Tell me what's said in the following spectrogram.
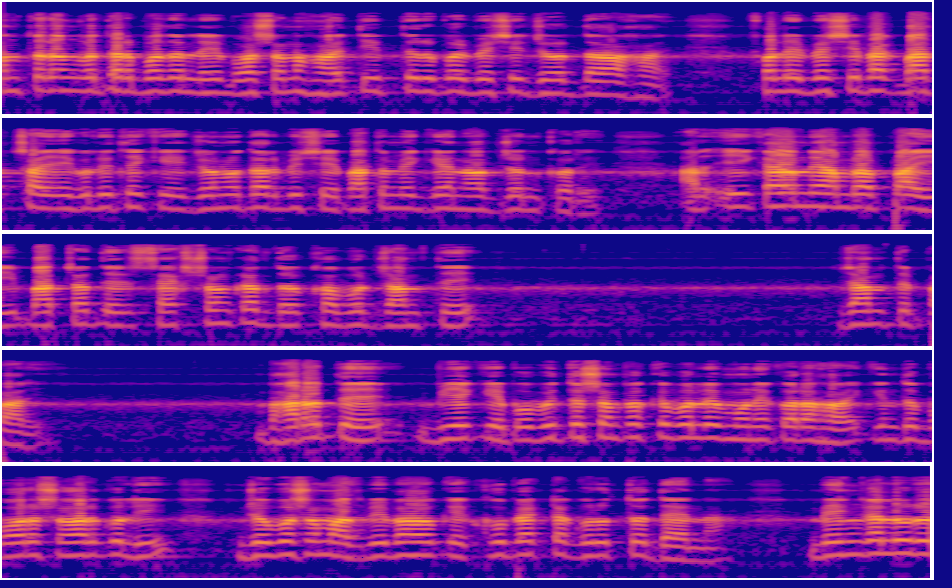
অন্তরঙ্গতার বদলে বসানো হয়, তৃপ্তির উপর বেশি জোর দেওয়া হয়। ফলে বেশিরভাগ বাচ্চাই এগুলি থেকে যৌনতার বিষয়ে প্রাথমিক জ্ঞান অর্জন করে। আর এই কারণে আমরা প্রায় বাচ্চাদের সেক্স সংক্রান্ত খবর জানতে জানতে পারি। ভারতে বিয়েকে পবিত্র সম্পর্কে বলে মনে করা হয়, কিন্তু বড় শহরগুলি যুব সমাজ বিবাহকে খুব একটা গুরুত্ব দেয় না। বেঙ্গালুরু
